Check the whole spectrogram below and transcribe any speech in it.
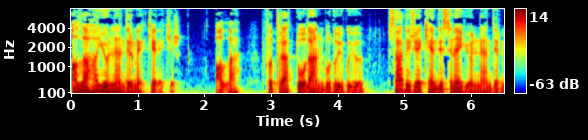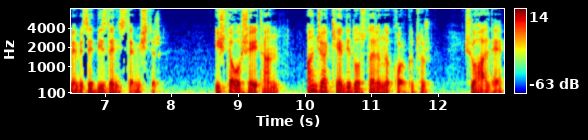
Allah'a yönlendirmek gerekir. Allah, fıtratta olan bu duyguyu sadece kendisine yönlendirmemizi bizden istemiştir. İşte o şeytan ancak kendi dostlarını korkutur. Şu halde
